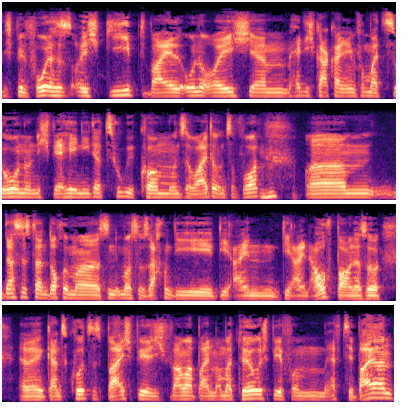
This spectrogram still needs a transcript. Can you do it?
ich bin froh, dass es euch gibt, weil ohne euch ähm, hätte ich gar keine Informationen und ich wäre hier nie dazugekommen und so weiter und so fort. Mhm. Ähm, das ist dann doch immer, sind immer so Sachen, die, die einen, die einen aufbauen. Also äh, ganz kurzes Beispiel, ich war mal bei einem Amateurspiel vom FC Bayern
